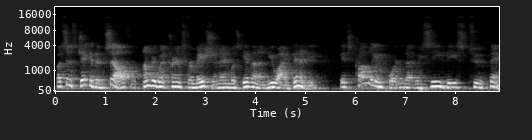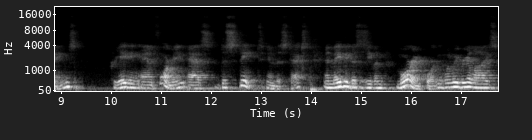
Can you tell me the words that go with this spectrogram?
But since Jacob himself underwent transformation and was given a new identity, it's probably important that we see these two things, creating and forming, as distinct in this text. And maybe this is even more important when we realize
